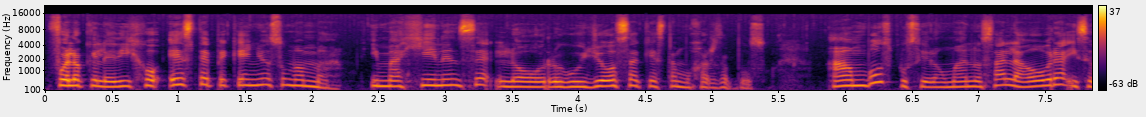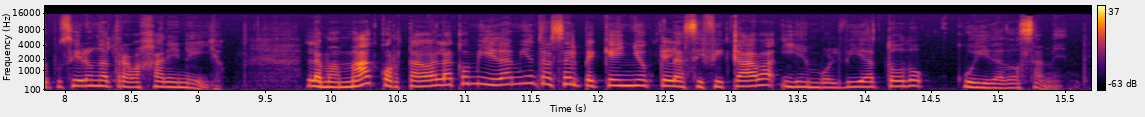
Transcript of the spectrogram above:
Fue lo que le dijo este pequeño a su mamá. Imagínense lo orgullosa que esta mujer se puso. Ambos pusieron manos a la obra y se pusieron a trabajar en ello. La mamá cortaba la comida mientras el pequeño clasificaba y envolvía todo cuidadosamente.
